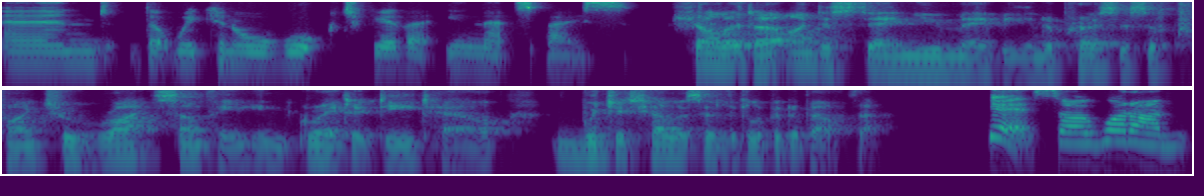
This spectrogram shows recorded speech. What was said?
and that we can all walk together in that space. Charlotte, I understand you may be in the process of trying to write something in greater detail. Would you tell us a little bit about that? Yeah, so what I'm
